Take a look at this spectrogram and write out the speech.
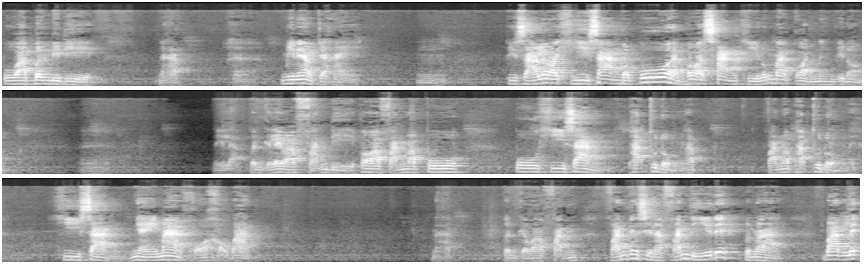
ปูว่าเบิ้งดีๆนะครับมีแนวจะให้พี่สาวแล้วว่าขี่สร้างบ่ปูนเพราะว่าสร้างขี่ลงมาก่อนหนึ่งพี่น้องนี่แหละเพิ่นก็เลยว่าฝันดี เพราะว่าฝันว่าปูปูขี่สร้างพระธุดงครับ ฝันว่าพระธุดงเนี่ยขี่สร้างใหญ่มากขอเขาบ้านนะครับเพิ่นก็ว่าฝันฝันจังสิล่ะฝันดีอยู่เด้เพิ่นว่า บ้านเล็ก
